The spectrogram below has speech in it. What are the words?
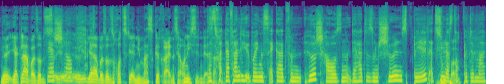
Ne? Ja klar, weil sonst, Sehr schlau. äh, ja, aber sonst rotzt der in die Maske rein. ist ja auch nicht Sinn der Das, Sache. da fand ich übrigens Eckart von Hirschhausen, der hatte so ein schönes Bild. Erzähl das Super. doch bitte mal.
